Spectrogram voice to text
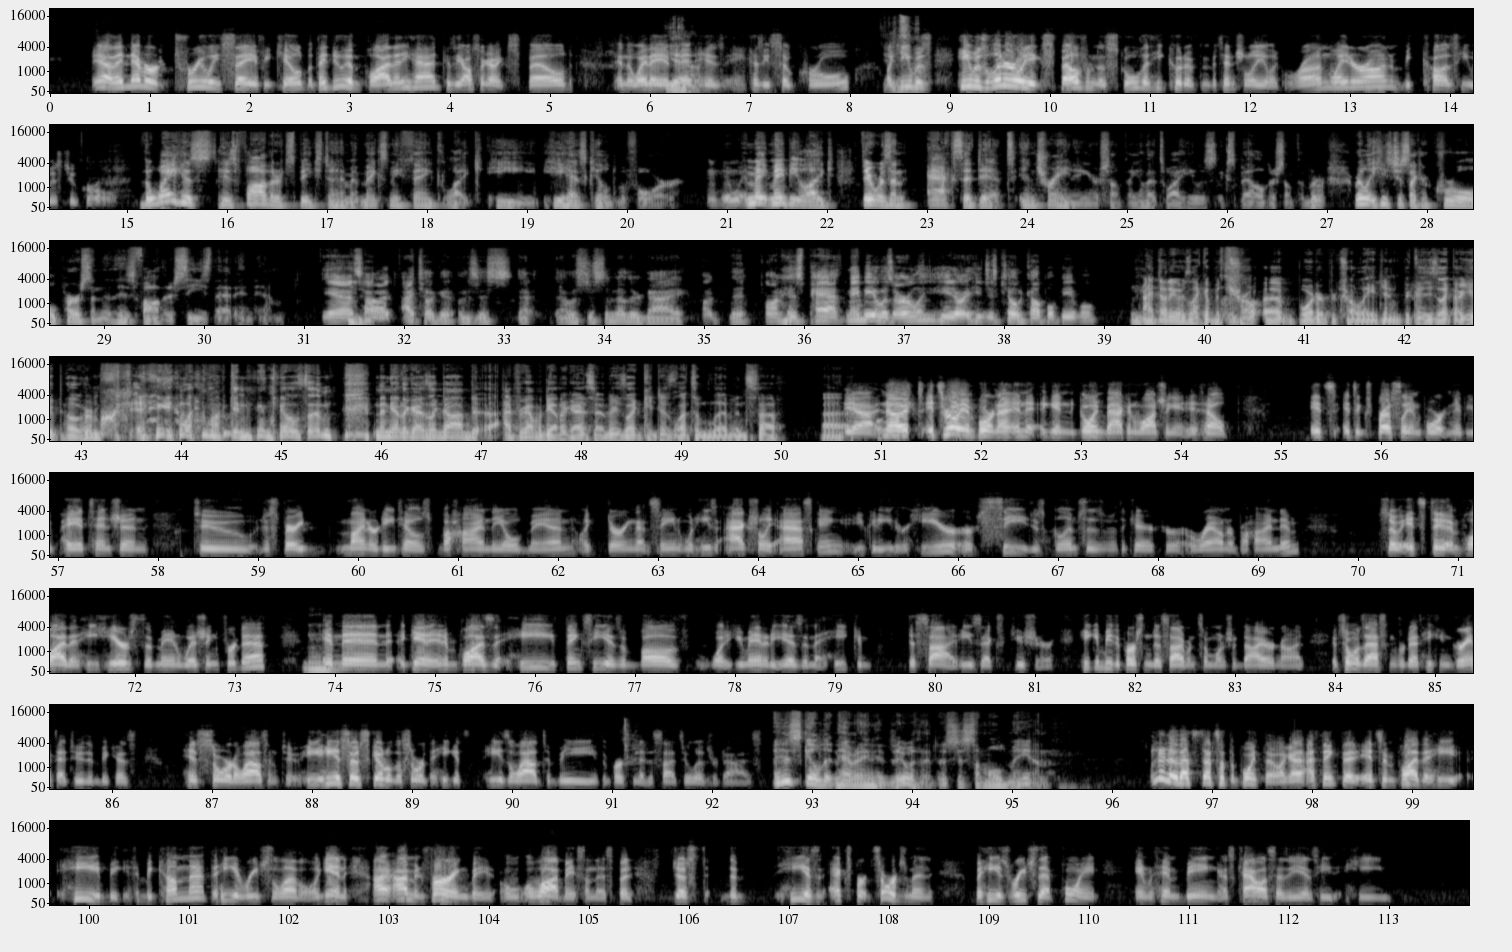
Yeah, they never truly say if he killed, but they do imply that he had because he also got expelled. And the way they admit Yeah. his because he's so cruel. Like he was he was literally expelled from the school that he could have potentially like run later on because he was too cruel. the way his his father speaks to him. It makes me think like he he has killed before. It, Mhm. it may maybe like there was an accident in training or something, and that's why he was expelled or something. But really, he's just like a cruel person, and his father sees that in him. Yeah, that's how I, I took it. Was just that that was just another guy on, that on his path. Maybe it was early. He he just killed a couple people. I thought he was like a patrol, uh, border patrol agent because he's like, "Are you a pilgrim?" he like fucking kills him, and then the other guy's like, "No, I'm, I forgot what the other guy said." But he's like, he just lets him live and stuff. Uh, Yeah, no, it's it's really important. And again, going back and watching it, it helped. It's it's expressly important if you pay attention to just very minor details behind the old man, like during that scene when he's actually asking. You could either hear or see just glimpses of the character around or behind him. So it's to imply that he hears the man wishing for death, Mhm. and then again, it implies that he thinks he is above what humanity is, and that he can decide. He's the executioner. He can be the person to decide when someone should die or not. If someone's asking for death, he can grant that to them because his sword allows him to. He he is so skilled with the sword that he gets he's allowed to be the person that decides who lives or dies. His skill didn't have anything to do with it. It's just some old man. No, no, that's that's not the point though. Like I, I think that it's implied that he he be, to become that that he had reached the level. Again, I, I'm inferring ba- a, a lot based on this, but just the he is an expert swordsman, but he has reached that point, and with him being as callous as he is, he he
